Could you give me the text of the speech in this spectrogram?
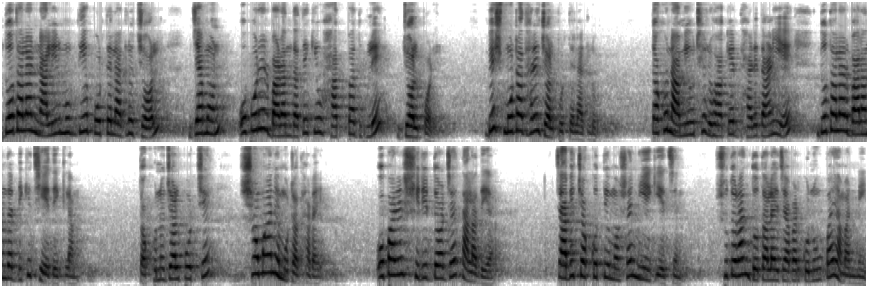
দোতলার নালির মুখ দিয়ে পড়তে লাগল জল, যেমন ওপরের বারান্দাতে কেউ হাত পা ধুলে জল পড়ে। বেশ মোটা ধারে জল পড়তে লাগল। তখন আমি উঠে রোহাকের ধারে দাঁড়িয়ে দোতলার বারান্দার দিকে চেয়ে দেখলাম। তখনও জল পড়ছে সমানে মোটা ধারায়। ওপারের সিঁড়ির দরজায় তালা দেয়া। চাবি চক্রবর্তী মশাই নিয়ে গিয়েছেন। সুতরাং দোতলায় যাবার কোনো উপায় আমার নেই।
